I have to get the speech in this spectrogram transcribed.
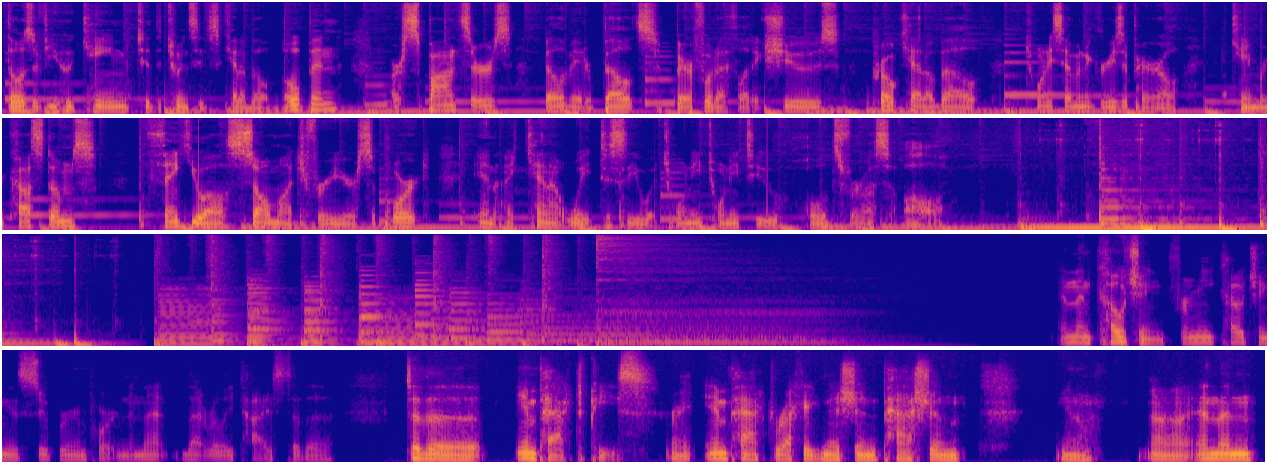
those of you who came to the Twin Cities Kettlebell Open, our sponsors, Bellevator Belts, Bearfoot Athletic Shoes, Pro Kettlebell, 27 Degrees Apparel, Cambrian Customs, Thank you all so much for your support, and I cannot wait to see what 2022 holds for us all. and then coaching for me coaching is super important and that that really ties to the to the impact piece right impact recognition passion you know uh, and then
